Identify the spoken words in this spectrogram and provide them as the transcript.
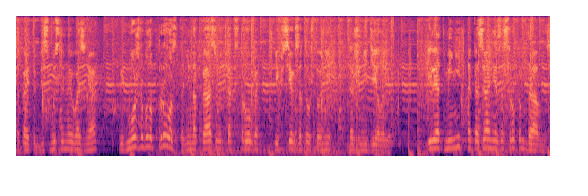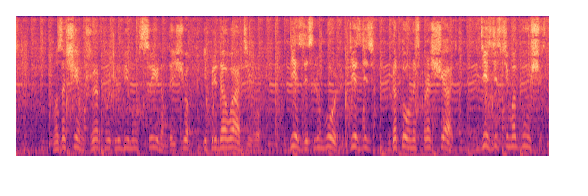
Какая-то бессмысленная возня. Ведь можно было просто не наказывать так строго их всех за то, что они даже не делали. Или отменить наказание за сроком давности. Но зачем жертвовать любимым сыном, да еще и предавать его? Где здесь любовь? Где здесь готовность прощать? Где здесь всемогущество?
